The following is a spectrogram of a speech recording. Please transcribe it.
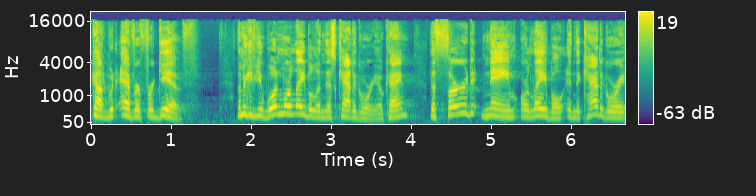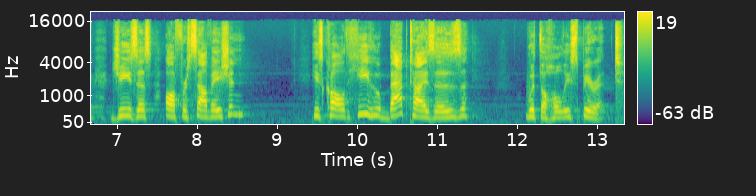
God would ever forgive. Let me give you one more label in this category, okay? The third name or label in the category Jesus offers salvation. He's called He who baptizes with the Holy Spirit.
